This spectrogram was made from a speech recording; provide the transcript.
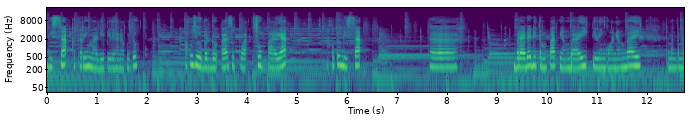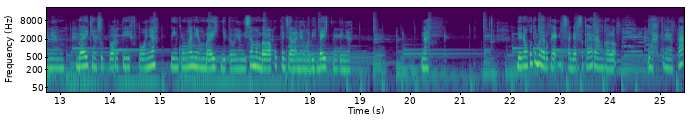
bisa keterima di pilihan aku tuh aku juga berdoa supaya aku tuh bisa uh, berada di tempat yang baik di lingkungan yang baik teman-teman yang baik yang suportif pokoknya lingkungan yang baik gitu yang bisa membawa aku ke jalan yang lebih baik tentunya. Nah dan aku tuh baru kayak sadar sekarang kalau wah ternyata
